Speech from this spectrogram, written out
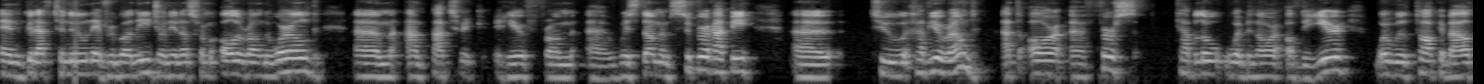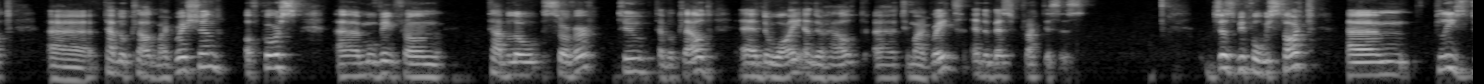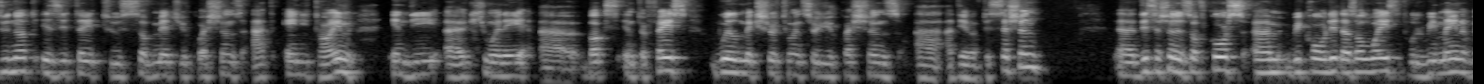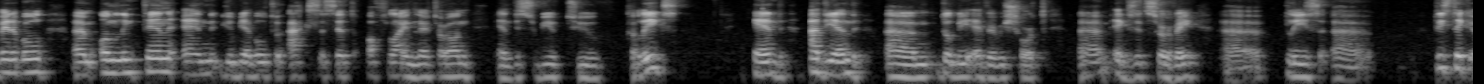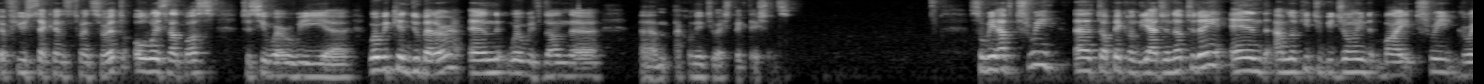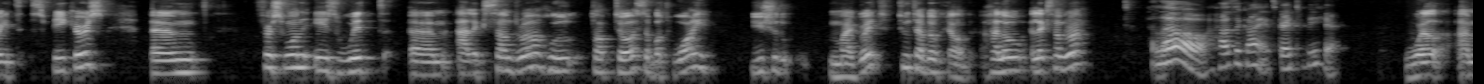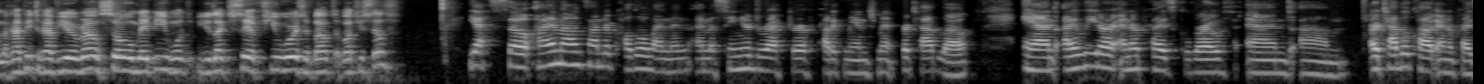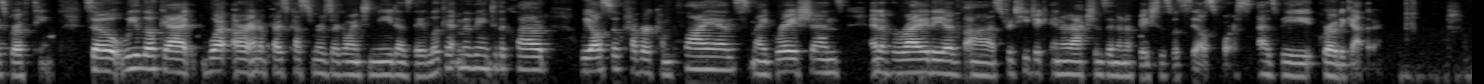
and good afternoon, everybody joining us from all around the world. Um, I'm Patrick here from uh, Wiiisdom. I'm super happy uh, to have you around at our uh, first Tableau webinar of the year, where we'll talk about uh, Tableau Cloud migration, of course, uh, moving from Tableau Server to Tableau Cloud, uh, the why and the how to migrate, and the best practices. Just before we start, um, please do not hesitate to submit your questions at any time in the uh, Q&A uh, box interface. We'll make sure to answer your questions uh, at the end of the session. Uh, this session is, of course, um, recorded as always. It will remain available um, on LinkedIn, and you'll be able to access it offline later on and distribute to colleagues. And at the end, um, there'll be a very short um, exit survey. Uh, please uh, please take a few seconds to answer it. Always help us to see where we uh, where we can do better and where we've done uh, um, according to expectations. So we have three uh, topics on the agenda today, and I'm lucky to be joined by three great speakers. Um, first one is with um, Alexandra, who talked to us about why you should migrate to Tableau Cloud. Hello, Alexandra. Hello, how's it going? It's great to be here. Well, I'm happy to have you around. So maybe you you'd like to say a few words about, about yourself? Yes, so I'm Alexandra Caldwell Lennon. I'm a Senior Director of Product Management for Tableau, and I lead our enterprise growth and um, our Tableau Cloud enterprise growth team. So we look at what our enterprise customers are going to need as they look at moving to the cloud. We also cover compliance, migrations, and a variety of uh, strategic interactions and interfaces with Salesforce as we grow together.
